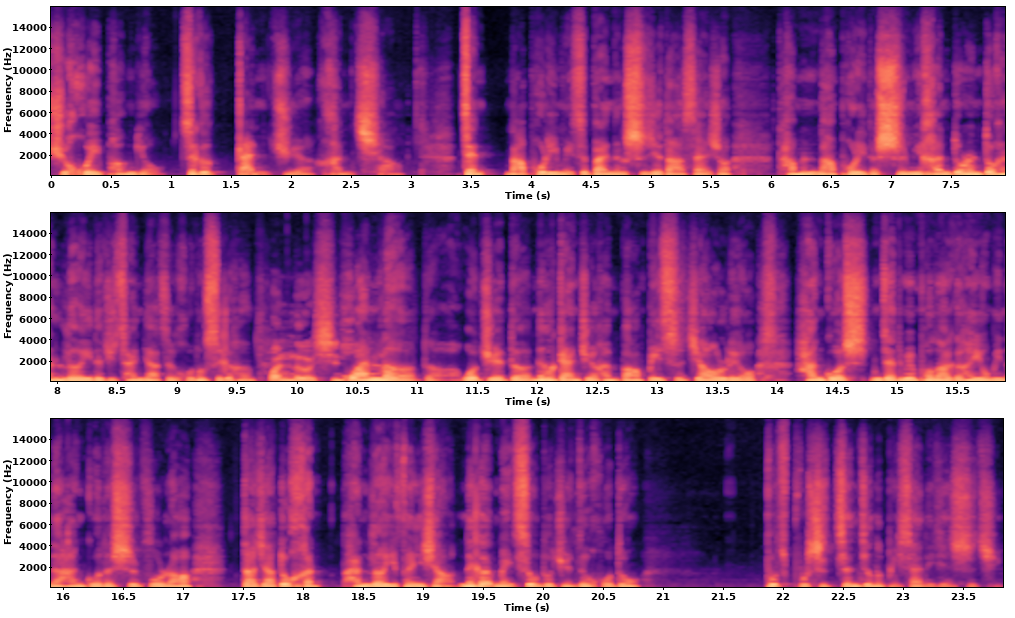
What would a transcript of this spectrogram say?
去会朋友，这个感觉很强。在拿破里每次办那个世界大赛的时候，他们拿破里的市民很多人都很乐意的去参加这个活动，是一个很欢乐性、欢乐的。我觉得那个感觉很棒，彼此交流。韩国师，你在这边碰到一个很有名的韩国的师傅，然后大家都很很乐意分享。那个每次我都觉得这个活动不不是真正的比赛的一件事情。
